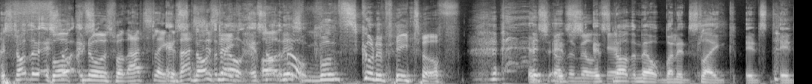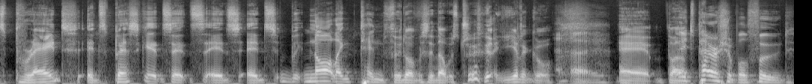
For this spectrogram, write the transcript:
It's not the. It's Fuck not, knows what that's like. it's that's not the like, milk, it's oh, not the this milk. month's gonna be tough. it's, not it's, the milk, it's yeah. not the milk, but it's like it's it's bread, it's biscuits, it's it's it's not like tin food. Obviously, that was true a year ago. Uh, but It's perishable food.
